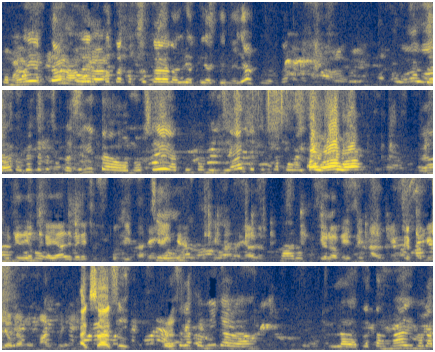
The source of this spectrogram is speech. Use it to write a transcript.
como ella está, no, es- no está acostumbrada a la vida que ella tiene allá, pues, ¿verdad? ¿verdad? Tal vez tener su casita o no sé, algún familiar que tenga por ahí. Agua, agua. ¿Verdad? Porque digamos que allá de haber hecho sus cositas, ¿eh? Sí. ahí tienen sus cositas allá. Claro, Pero a veces a- entre familia obramos mal, pues. Exacto. sí. A veces la familia la tratan mal y no la,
